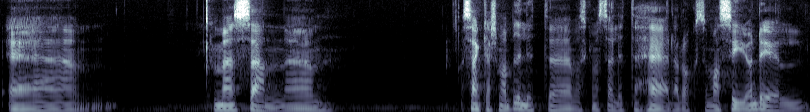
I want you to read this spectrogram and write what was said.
Eh, men sen, eh, sen kanske man blir lite, vad ska man säga, lite härdad också. Man ser ju en del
